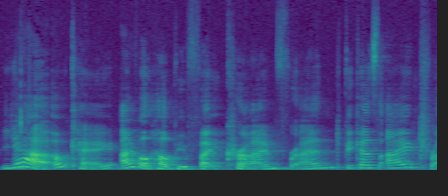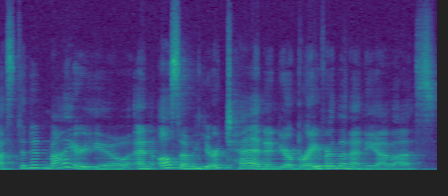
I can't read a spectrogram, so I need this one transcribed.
yeah, okay, I will help you fight crime, friend, because I trust and admire you. And also, you're 10 and you're braver than any of us.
